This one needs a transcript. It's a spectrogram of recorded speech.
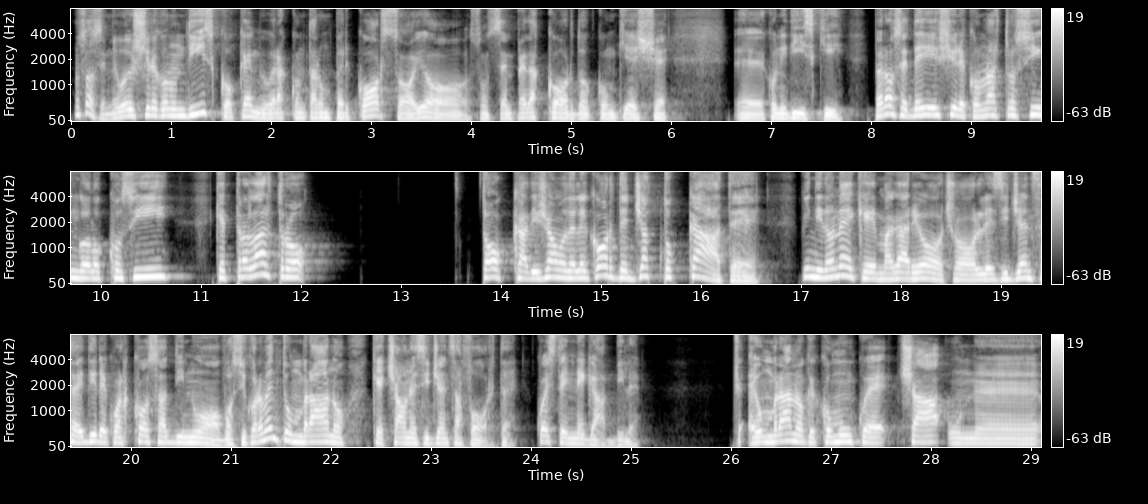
Non so se mi vuoi uscire con un disco, ok, mi vuoi raccontare un percorso, io sono sempre d'accordo con chi esce eh, con i dischi. Però se devi uscire con un altro singolo così, che tra l'altro tocca, diciamo, delle corde già toccate. Quindi non è che magari oh, ho l'esigenza di dire qualcosa di nuovo. Sicuramente un brano che ha un'esigenza forte. Questo è innegabile. Cioè, è un brano che comunque ha un, eh,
